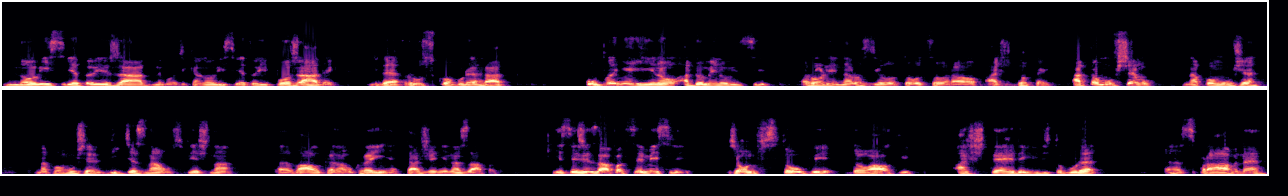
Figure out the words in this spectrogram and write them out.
nový světový řád, nebo říká nový světový pořádek, kde Rusko bude hrát úplně jinou a dominující roli na rozdíl od toho, co hrál až doteď. A tomu všemu napomůže, napomůže vítězná úspěšná eh, válka na Ukrajině, tažení na západ. Jestliže západ si myslí, že on vstoupí do války až tehdy, když to bude eh, správné,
